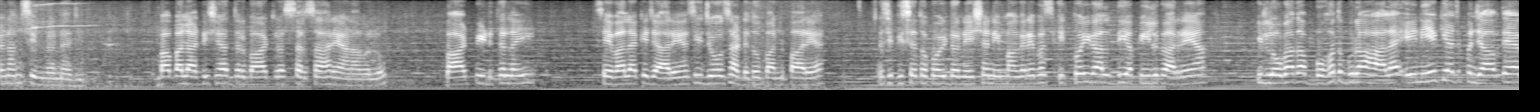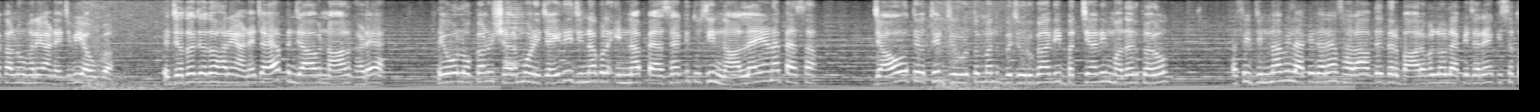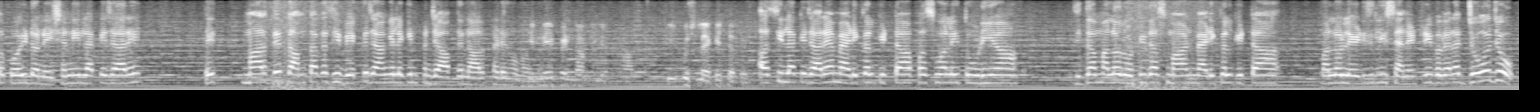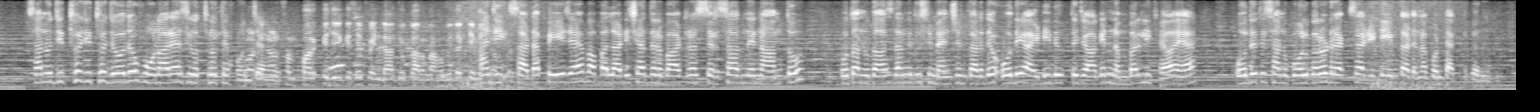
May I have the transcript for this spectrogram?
ਮੇਰਾ ਨਾਮ ਸਿਮਰਨ ਹੈ ਜੀ। ਬਾਬਾ ਲਾਡੀ ਸ਼ਾਹ ਦਰਬਾਰ ਟਰੱਸਟ ਸਰਸਾ ਹਰਿਆਣਾ ਵੱਲੋਂ ਬਾੜ ਪੀੜਤ ਲਈ ਸੇਵਾ ਲੈ ਕੇ ਜਾ ਰਹੇ ਹਾਂ ਅਸੀਂ, ਜੋ ਸਾਡੇ ਤੋਂ ਬਣ ਪਾ ਰਿਹਾ ਅਸੀਂ ਕਿਸੇ ਤੋਂ ਕੋਈ ਡੋਨੇਸ਼ਨ ਨਹੀਂ ਮੰਗ ਰਹੇ, ਬਸ ਇੱਕੋ ਹੀ ਗੱਲ ਦੀ ਅਪੀਲ ਕਰ ਰਹੇ ਹਾਂ ਕਿ ਲੋਕਾਂ ਦਾ ਬਹੁਤ ਬੁਰਾ ਹਾਲ ਹੈ। ਇਹ ਨਹੀਂ ਹੈ ਕਿ ਅੱਜ ਪੰਜਾਬ ਤੇ ਆਇਆ ਕੱਲ ਨੂੰ ਹਰਿਆਣੇ 'ਚ ਵੀ ਆਊਗਾ। ਤੇ ਜਦੋਂ ਜਦੋਂ ਹਰਿਆਣੇ 'ਚ ਆਇਆ, ਪੰਜਾਬ ਨਾਲ ਖੜਿਆ ਤੇ ਉਹ ਲੋਕਾਂ ਨੂੰ ਸ਼ਰਮ ਹੋਣੀ ਚਾਹੀਦੀ, ਜਿਨ੍ਹਾਂ ਕੋਲ ਇੰਨਾ ਪੈਸਾ ਹੈ ਕਿ ਤੁਸੀਂ ਨਾਲ ਲੈ ਜਾਣਾ ਪੈਸਾ। ਜਾਓ ਤੇ ਉੱਥੇ ਜ਼ਰੂਰਤਮੰਦ ਬਜ਼ੁਰਗਾਂ ਦੀ, ਬੱਚਿਆਂ ਦੀ ਮਦਦ ਕਰੋ। ਅਸੀਂ ਜਿੰਨਾ ਵੀ ਲੈ ਕੇ ਜਾ ਰਹੇ ਹਾਂ ਸਾਰਾ ਆਪਦੇ ਦਰਬਾਰ ਵੱਲੋਂ ਲੈ ਕੇ ਜਾ ਰਹੇ ਹਾਂ ਕਿਸੇ ਤੋਂ ਕੋਈ ਡੋਨੇਸ਼ਨ ਨਹੀਂ ਲੈ ਕੇ ਜਾ ਰਹੇ। ਤੇ ਮਾਰਦੇ ਦਮ ਤੱਕ ਅਸੀਂ ਵਿਕ ਜਾਾਂਗੇ ਲੇਕਿਨ ਪੰਜਾਬ ਦੇ ਨਾਲ ਖੜੇ ਹੋਵਾਂਗੇ। ਕਿੰਨੇ ਪਿੰਡਾਂ ਦੀ ਕੀ ਕੁਝ ਲੈ ਕੇ ਚੱਲੇ? ਅਸੀਂ ਲੈ ਕੇ ਜਾ ਰਹੇ ਹਾਂ ਮੈਡੀਕਲ ਕਿੱਟਾਂ ਪਸ਼ੂਆਂ ਲਈ ਤੂੜੀਆਂ ਜਿੱਦਾਂ ਮੰਨ ਲਓ ਰੋਟੀ ਦਾ ਸਮਾਨ ਮੈਡੀਕਲ ਕਿੱਟਾਂ ਮੰਨ ਲਓ ਲੇਡੀਜ਼ ਲਈ ਸੈਨੀਟਰੀ ਵਗੈਰਾ ਜੋ ਜੋ ਸਾਨੂੰ ਜਿੱਥੋਂ ਜਿੱਥੋਂ ਜੋ ਜੋ ਫੋਨ ਆ ਰਿਹਾ ਅਸੀਂ ਉੱਥੇ ਉੱਥੇ ਤੁਹਾਡੇ ਨਾਲ ਪਹੁੰਚਾਂਗੇ ਸੰਪਰਕ ਜੇ ਕਿਸੇ ਪਿੰਡਾਂ ਚੋਂ ਕਰਨਾ ਹੋਵੇ ਤਾਂ ਕਿਵੇਂ ਹਾਂਜੀ ਸਾਡਾ ਪੇਜ ਹੈ ਬਾਬਾ ਲਾਡੀ ਸ਼ਾਹ ਦਰਬਾਰ ਟਰੱਸਟ ਸਿਰਸਾ ਦੇ ਨਾਮ ਤੋਂ। ਉਹ ਤੁਹਾਨੂੰ ਦੱਸ ਦਾਂਗੇ ਤੁਸੀਂ ਮੈਂਸ਼ਨ ਕਰ ਦਿਓ। ਉਹਦੇ ਆਈਡੀ ਦੇ ਉੱਤੇ ਜਾ ਕੇ ਨੰਬਰ ਲਿਖਿਆ ਹੋਇਆ ਹੈ। ਉਹਦੇ ਤੇ ਸਾਨੂੰ ਕਾਲ ਕਰੋ ਡਾਇਰੈਕਟ ਸਾਡੀ ਟੀਮ ਤੁਹਾਡੇ ਨਾਲ ਕੰਟੈਕਟ ਕਰੂਗੀ।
